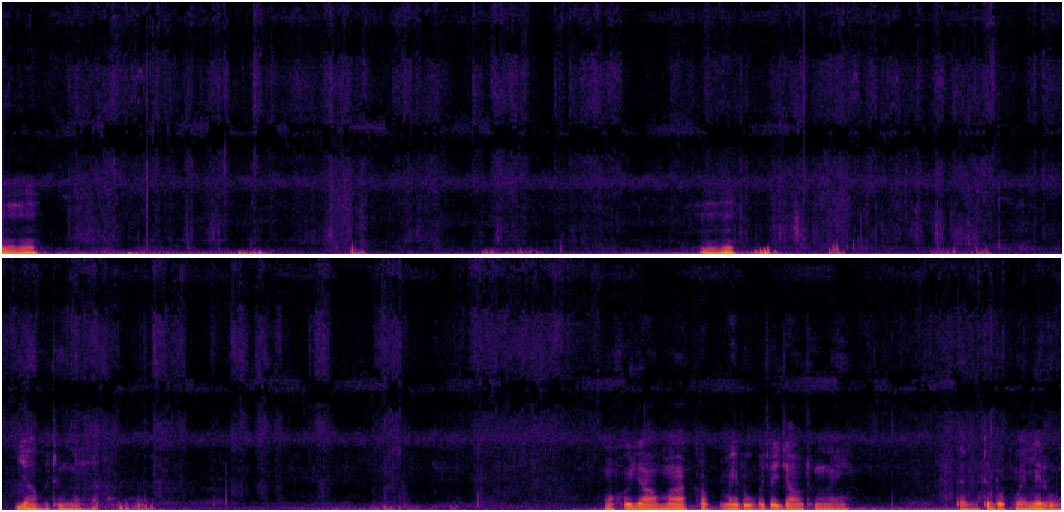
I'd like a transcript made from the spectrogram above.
อืมอืมยาวไปถึงไหนฮะหัวเขายาวมากครับ ไม่รู้ว่าจะยาวถึงไหน แต่ว่าจะดกไหมไม่รู้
